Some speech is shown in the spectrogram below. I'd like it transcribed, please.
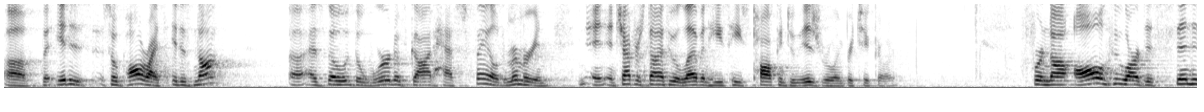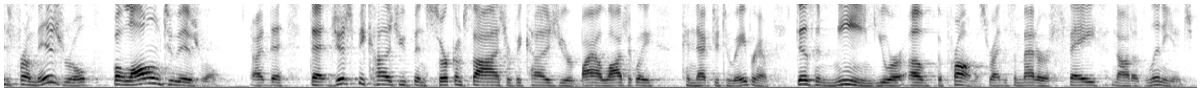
Uh, but it is, so Paul writes, it is not uh, as though the word of God has failed. Remember, in, in, in, chapters 9 through 11, he's, he's talking to Israel in particular. For not all who are descended from Israel belong to Israel. Right? That, that just because you've been circumcised or because you're biologically connected to Abraham doesn't mean you are of the promise, right? This is a matter of faith, not of lineage.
